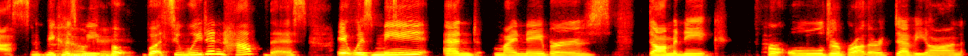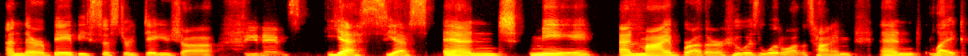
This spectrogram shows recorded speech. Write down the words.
asked Mhm. because we but but see we didn't have this. It was me and my neighbors Dominique, her older brother Devion, and their baby sister Deja. D names. Yes, yes. And me and my brother, who was little at the time, and like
